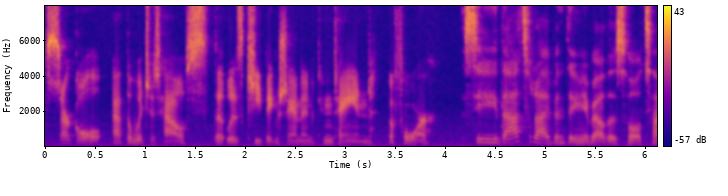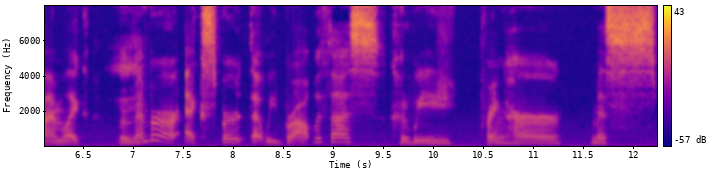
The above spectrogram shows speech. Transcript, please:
circle at the witch's house that was keeping Shannon contained before. See, that's what I've been thinking about this whole time. Like, remember our expert that we brought with us? Could we bring her, Miss,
